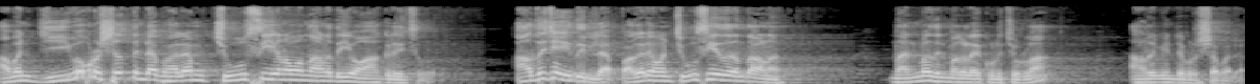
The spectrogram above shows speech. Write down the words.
അവൻ ജീവവൃക്ഷത്തിന്റെ ഫലം ചൂസ് ചെയ്യണമെന്നാണ് ദൈവം ആഗ്രഹിച്ചത്. അത് ചെയ്തില്ല. പകരം അവൻ ചൂസ് ചെയ്തത് എന്താണ്? നന്മ തിന്മകളെക്കുറിച്ചുള്ള അറിവിന്റെ വൃക്ഷഫലം.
